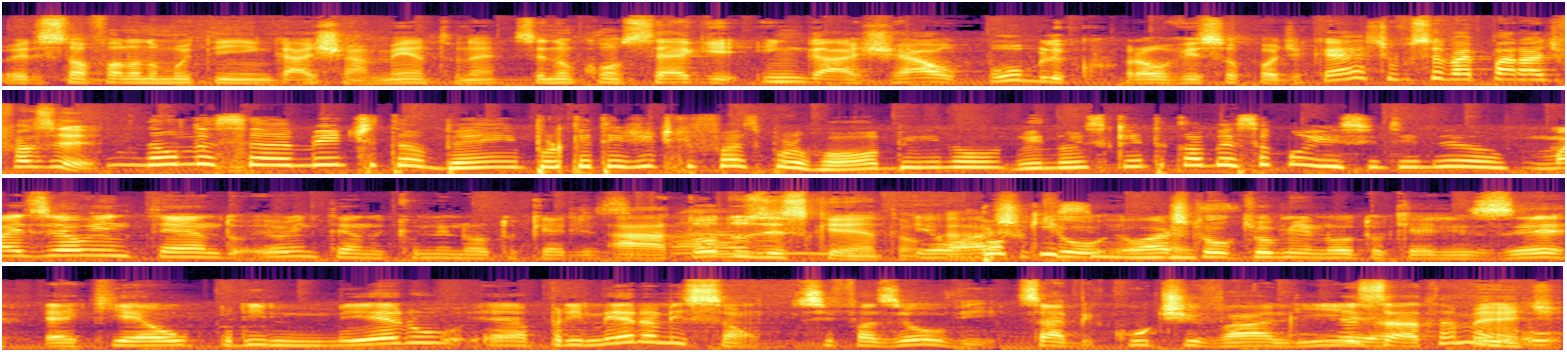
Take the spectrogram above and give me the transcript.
eles estão falando muito em engajamento, né? Você não consegue engajar o público para ouvir seu podcast, você vai parar de fazer. Não necessariamente também, porque tem gente que faz por hobby e não, e não esquenta a cabeça com isso, entendeu? Mas eu entendo, eu entendo que o Minuto quer dizer. Ah, todos esquentam. Eu acho que o, eu acho que o que o Minuto quer dizer é que é o primeiro, é a primeira missão, se fazer ouvir, sabe? Cultivar ali Exatamente.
